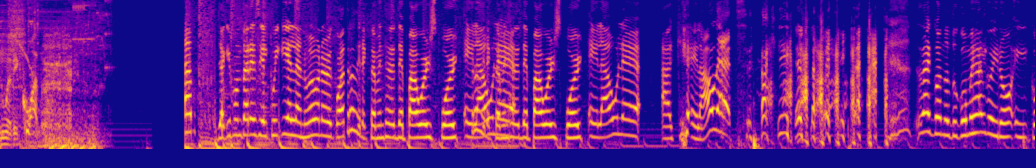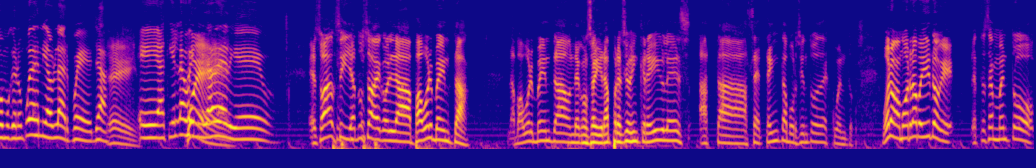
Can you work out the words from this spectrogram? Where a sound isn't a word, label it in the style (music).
94. Jackie Fontares y el Quickie en la nueva 94, directamente desde Power Sport, el directamente desde Power Sport, el aule aquí, el outlet, (laughs) aquí en la avenida. ¿Sabes? Cuando tú comes algo y no, y como que no puedes ni hablar, pues ya. Eh, aquí en la avenida Pues. de Diego. Eso es así, ya tú sabes, con la Power Venta. La Power Venta, donde conseguirás precios increíbles hasta 70% de descuento. Bueno, vamos rapidito que este segmento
